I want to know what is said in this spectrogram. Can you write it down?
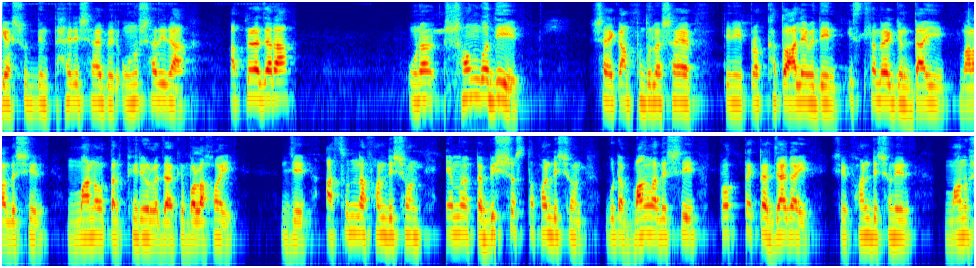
গ্যাসুদ্দিন তাহেরি সাহেবের অনুসারীরা, আপনারা যারা ওনার সঙ্গ দিয়ে শেখ আহমদুল্লাহ সাহেব, তিনি প্রখ্যাত আলেমদিন ইসলামের একজন দায়ী বাংলাদেশের মানবতার ফিরিওলা যাকে বলা হয় যে আসুন্না ফাউন্ডেশন এমন একটা বিশ্বস্ত ফাউন্ডেশন গোটা বাংলাদেশে প্রত্যেকটা জায়গায় সেই ফাউন্ডেশনের মানুষ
